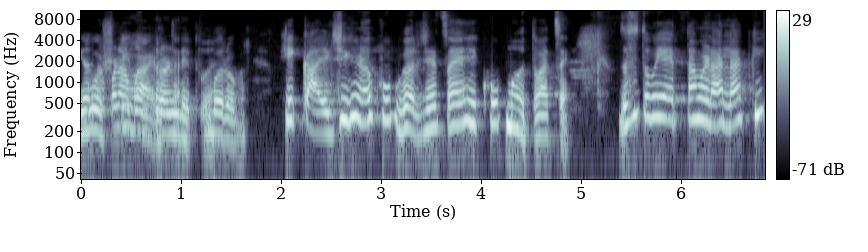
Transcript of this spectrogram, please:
आमंत्रण वाढतायत. देतो बरोबर. ही काळजी घेणं खूप गरजेचं आहे हे खूप महत्वाचं आहे. जसं तुम्ही आता म्हणालात की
